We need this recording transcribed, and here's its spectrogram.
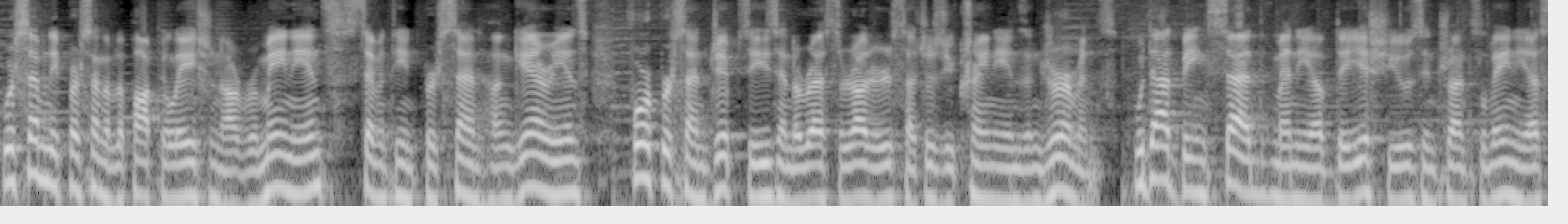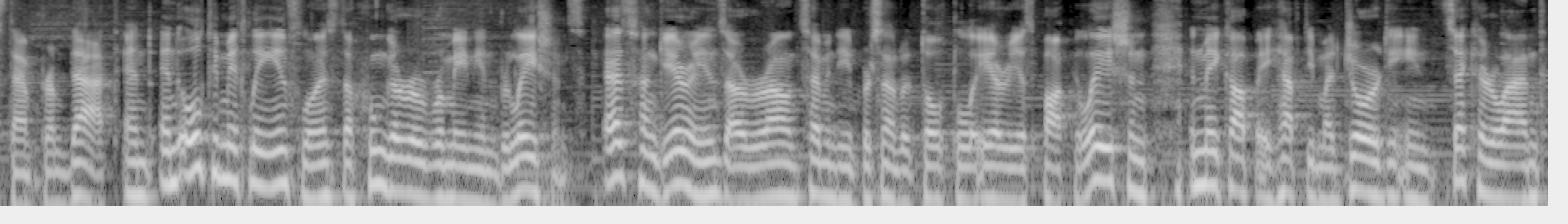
where 70% of the population are Romanians, 17% Hungarians, 4% Gypsies, and the rest are others such as Ukrainians and Germans. With that being said, many of the issues in Transylvania stem from that, and, and ultimately influence the Hungaro-Romanian relations. As Hungarians are around 17% of the total area's population and make up a hefty majority in Szeklerland,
